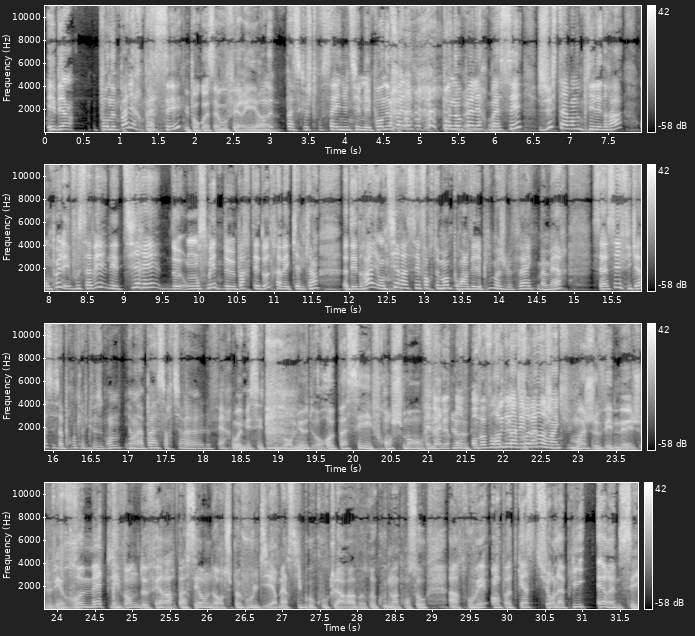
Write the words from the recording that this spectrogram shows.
Eh bien, pour ne pas les repasser, Mais pourquoi ça vous fait rire ne- parce que je trouve ça inutile, mais pour ne pas les, pour ne pas les repasser, juste avant de plier les draps, on peut les, vous savez, les tirer de, on se met de part et d'autre avec quelqu'un euh, des draps et on tire assez fortement pour enlever les plis. Moi, je le fais avec ma mère. C'est assez efficace et ça prend quelques secondes et on n'a pas à sortir le, le fer. Oui, mais c'est toujours mieux de repasser, franchement. Et non, mais faites-le. on, on va vous Vous ramener ne m'avez notre pas linge. convaincu. Moi, je vais, me, je vais remettre les ventes de fer à repasser en ordre. Je peux vous le dire. Merci beaucoup, Clara. Votre coup de main conso à retrouver en podcast l'appli RMC.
